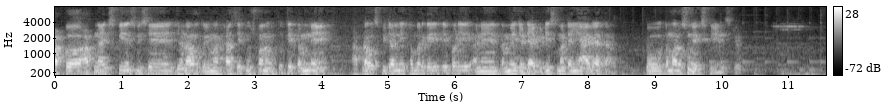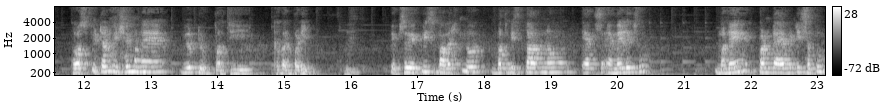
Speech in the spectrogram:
આપ આપના એક્સપિરિયન્સ વિશે જણાવો તો એમાં ખાસ એ પૂછવાનું હતું કે તમને આપણા હોસ્પિટલની ખબર કઈ રીતે પડી અને તમે જે ડાયાબિટીસ માટે અહીંયા આવ્યા હતા તો તમારો શું એક્સપિરિયન્સ રહ્યો હોસ્પિટલ વિશે મને યુટ્યુબ પરથી ખબર પડી. એકસો એકવીસ બાલકનોર મત વિસ્તારનો એક્સ એમએલએ છું. મને પણ ડાયાબિટીસ હતું.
